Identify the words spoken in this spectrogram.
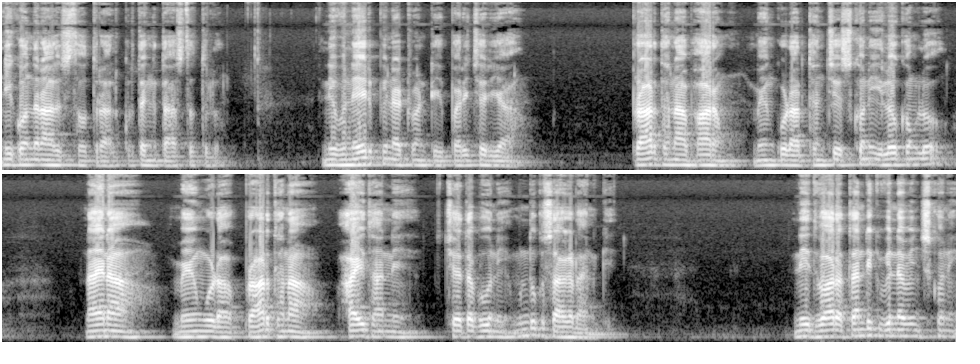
నీ కొందనాలు స్తోత్రాలు కృతజ్ఞతాస్తుతులు నీవు నేర్పినటువంటి పరిచర్య ప్రార్థనా భారం మేము కూడా అర్థం చేసుకొని ఈ లోకంలో నాయన మేము కూడా ప్రార్థన ఆయుధాన్ని చేతబూని ముందుకు సాగడానికి నీ ద్వారా తండ్రికి విన్నవించుకొని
